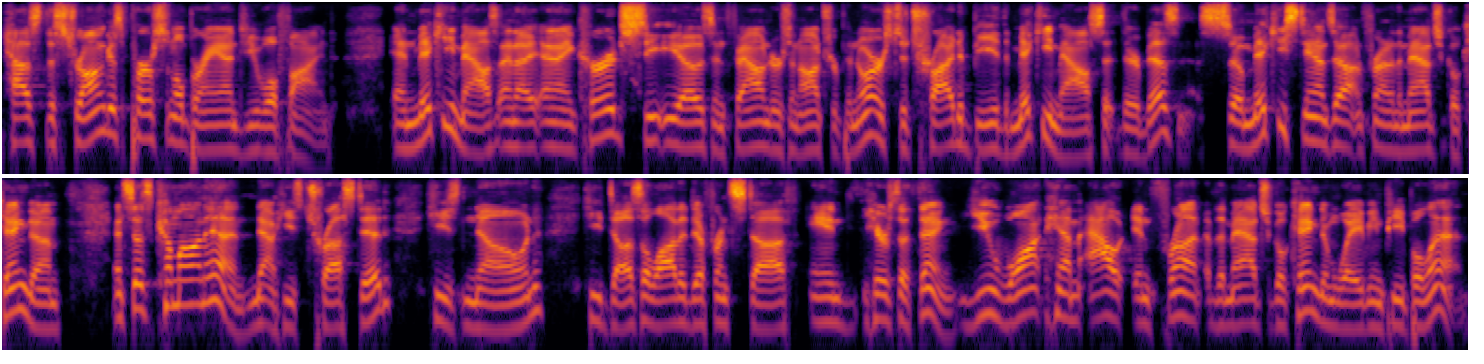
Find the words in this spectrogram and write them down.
has the strongest personal brand you will find. And Mickey Mouse, and I, and I, encourage CEOs and founders and entrepreneurs to try to be the Mickey Mouse at their business. So Mickey stands out in front of the magical kingdom and says, Come on in. Now he's trusted, he's known, he does a lot of different stuff. And here's the thing you want him out in front of the magical kingdom waving people in.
